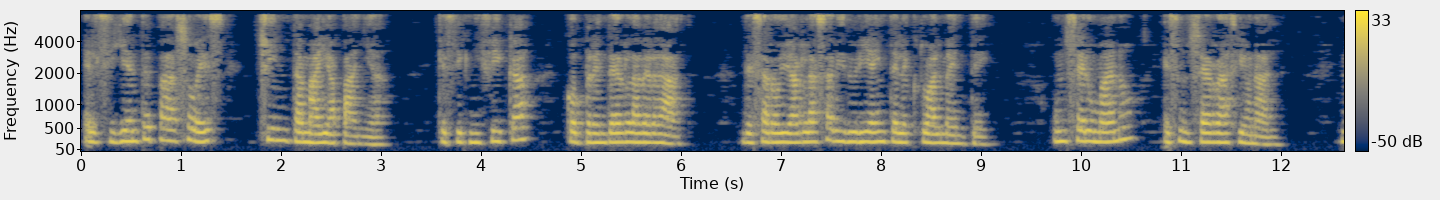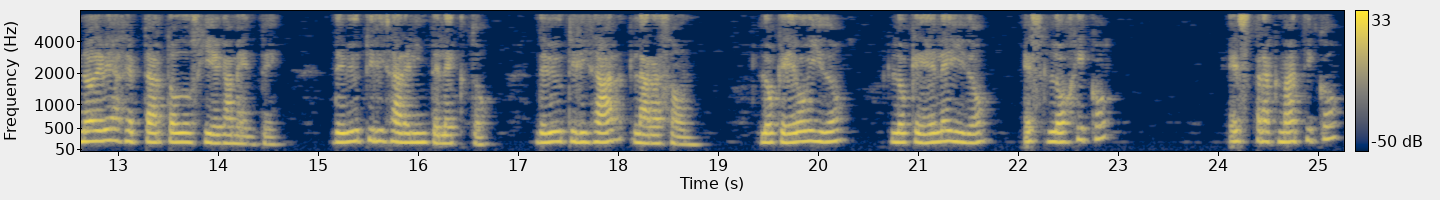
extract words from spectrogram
El siguiente paso es Chintamayapanya, que significa comprender la verdad, desarrollar la sabiduría intelectualmente. Un ser humano es un ser racional. No debe aceptar todo ciegamente. Debe utilizar el intelecto. Debe utilizar la razón. Lo que he oído, lo que he leído, ¿Es lógico? ¿Es pragmático?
